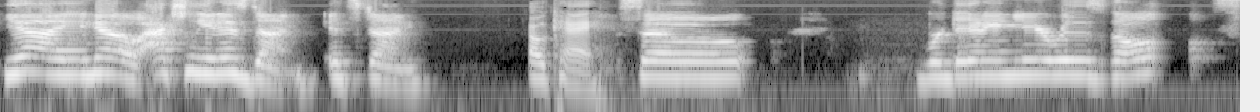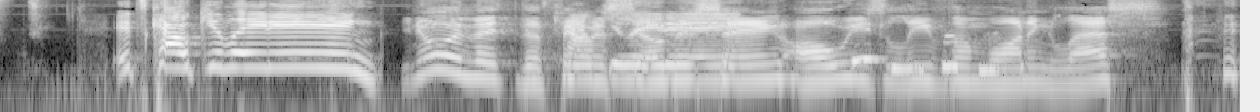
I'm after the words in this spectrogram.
yeah, I know. Actually, it is done. It's done. Okay. So we're getting your results. It's calculating. You know when the, the famous showbiz Calculating. saying "always leave them wanting less."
